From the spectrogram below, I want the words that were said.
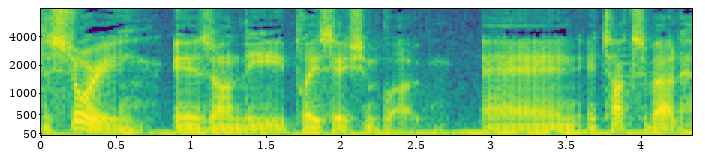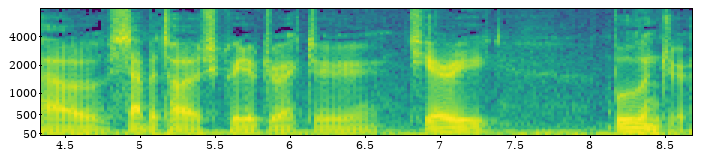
The story is on the PlayStation blog, and it talks about how Sabotage creative director Thierry Boulanger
